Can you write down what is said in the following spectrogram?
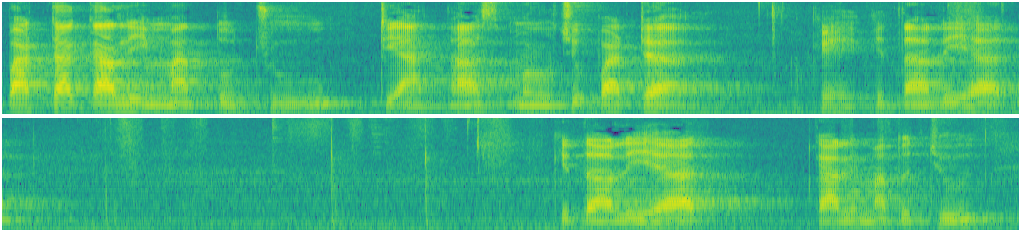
pada kalimat 7 di atas merujuk pada. Oke, kita lihat. Kita lihat kalimat 7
